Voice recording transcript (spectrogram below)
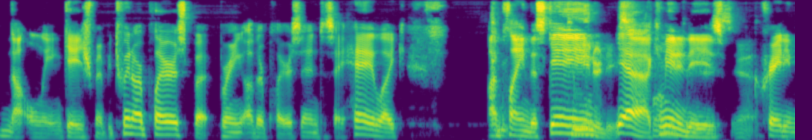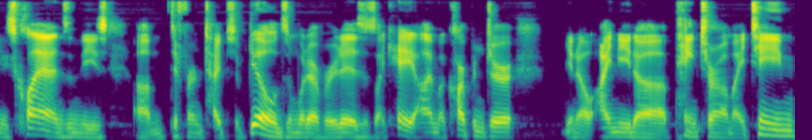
not only engagement between our players, but bring other players in to say, hey, like, I'm playing this game. Communities. Yeah, communities, communities, yeah. creating these clans and these um, different types of guilds and whatever it is. It's like, hey, I'm a carpenter. You know, I need a painter on my team.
